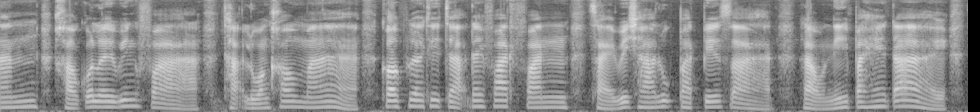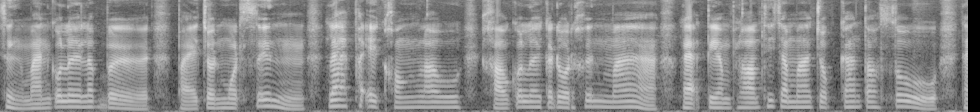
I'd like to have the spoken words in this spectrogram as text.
นั้น เขาก็เลยวิ่งฝ่า ทะลวงเข้ามา ก็เพื่อที่จะได้ฟาดฟัน ใส่วิชาลูกปัดปีศาจเหล่านี้ไปให้ได้ ซึ่งมันก็เลยระเบิด ไปจนหมดสิ้น และพระเอกของเรา เขาก็เลยกระโดดขึ้นมา และเตรียมพร้อมที่จะมาจบการต่อสู้ ใน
